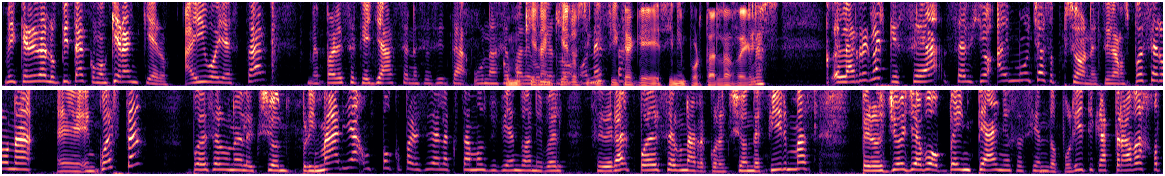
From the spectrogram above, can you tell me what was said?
mi querida Lupita, como quieran quiero. Ahí voy a estar. Me parece que ya se necesita una jefa Como de quieran gobierno quiero honesta. significa que sin importar las reglas. la regla que sea, Sergio, hay muchas opciones, digamos, puede ser una eh, encuesta, puede ser una elección primaria, un poco parecida a la que estamos viviendo a nivel federal, puede ser una recolección de firmas, pero yo llevo 20 años haciendo política, trabajo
